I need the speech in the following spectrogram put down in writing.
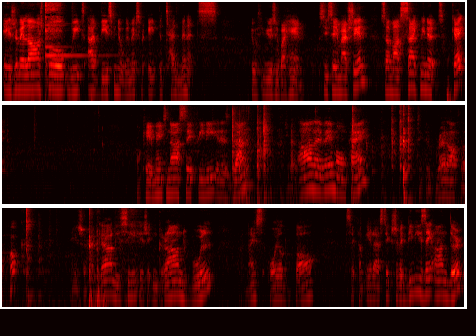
Et je mélange pour 8 à 10 minutes. We're going to mix for 8 to 10 minutes with using by hand. Si c'est machine, seulement 5 minutes. OK? OK, maintenant c'est fini. It is done. Je vais enlever mon pain. Take the bread off the hook. Et je regarde ici et j'ai une grande boule. A nice oiled ball. C'est comme élastique. Je vais diviser en deux.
